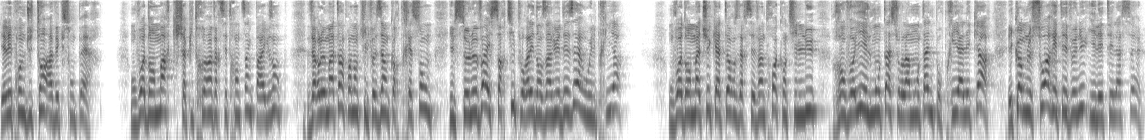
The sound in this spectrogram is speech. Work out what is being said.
il allait prendre du temps avec son Père. On voit dans Marc chapitre 1 verset 35 par exemple. Vers le matin, pendant qu'il faisait encore très sombre, il se leva et sortit pour aller dans un lieu désert où il pria. On voit dans Matthieu 14 verset 23, quand il l'eut renvoyé, il monta sur la montagne pour prier à l'écart. Et comme le soir était venu, il était là seul.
